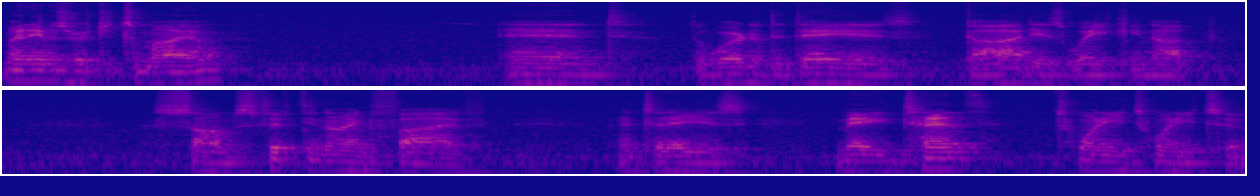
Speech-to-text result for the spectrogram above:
My name is Richard Tamayo, and the word of the day is God is waking up. Psalms 59 5. And today is May 10th, 2022.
